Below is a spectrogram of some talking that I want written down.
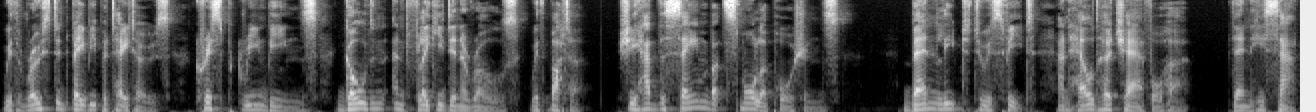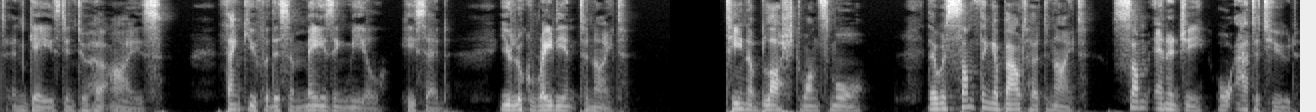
with roasted baby potatoes, crisp green beans, golden and flaky dinner rolls with butter. She had the same but smaller portions. Ben leaped to his feet and held her chair for her. Then he sat and gazed into her eyes. Thank you for this amazing meal, he said. You look radiant tonight. Tina blushed once more. There was something about her tonight, some energy or attitude.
